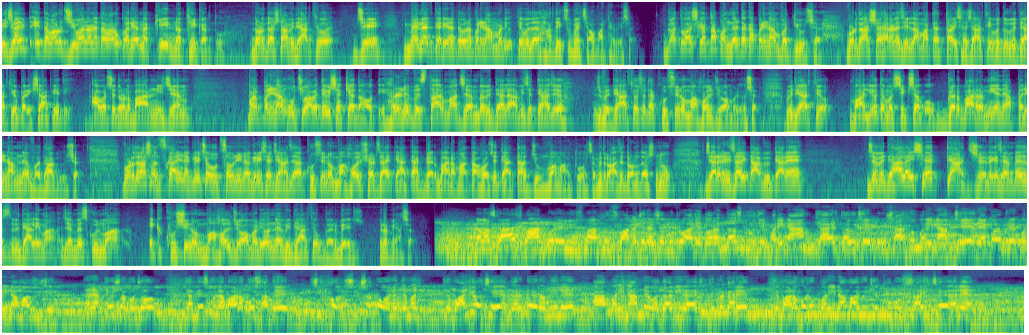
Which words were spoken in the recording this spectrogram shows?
રિઝલ્ટ એ તમારું જીવન અને તમારું કરિયર નક્કી નથી કરતું. ધોરણ દસના વિદ્યાર્થીઓએ જે મહેનત કરી અને તેઓને પરિણામ મળ્યું, તે બદલ હાર્દિક શુભેચ્છાઓ પાઠવીએ છે ગત વર્ષ કરતાં પંદર ટકા પરિણામ વધ્યું છે. વડોદરા શહેર અને જિલ્લામાં તેતાળીસ હજારથી વધુ વિદ્યાર્થીઓ પરીક્ષા આપી હતી. આ વર્ષે ધોરણ બારની જેમ પણ પરિણામ ઊંચું આવે તેવી શક્યતા હતી. હરણી વિસ્તારમાં જેમ બે વિદ્યાલય આવી છે, ત્યાં જ વિદ્યાર્થીઓ છે, ત્યાં ખુશીનો માહોલ જોવા મળ્યો છે. વિદ્યાર્થીઓ, વાલીઓ તેમજ શિક્ષકો ગરબા રમી અને આ પરિણામને વધાવ્યું છે. વડોદરા સંસ્કારી નગરી છે, ઉત્સવની નગરી છે, જ્યાં જ્યાં ખુશીનો માહોલ સર્જાય, ત્યાં ત્યાં ગરબા રમાતા હોય છે, ત્યાં ત્યાં ઝૂમવામાં આવતું હોય છે. મિત્રો, આજે ધોરણ દસનું જ્યારે રિઝલ્ટ આવ્યું, ત્યારે જે વિદ્યાલય છે ત્યાં જ, એટલે કે જેમ્બે વિદ્યાલયમાં જેમ્બે સ્કૂલમાં એક ખુશીનો માહોલ જોવા મળ્યો અને વિદ્યાર્થીઓ ગરબે જ રમ્યા છે. નમસ્કાર, સ્પાર્ક ટુડે ન્યૂઝમાં આપનું સ્વાગત છે. દર્શક મિત્રો, આજે ધોરણ દસનું જે પરિણામ જાહેર થયું છે, પુરુષાર્થનું પરિણામ છે, રેકોર્ડ બ્રેક પરિણામ આવ્યું છે. ત્યારે આપ જોઈ શકો છો જમ્બે સ્કૂલના બાળકો સાથે શિક્ષકો શિક્ષકો અને તેમજ જે વાલીઓ છે, ગરબે રમીને આ પરિણામને વધાવી રહ્યા છે. જે પ્રકારે જે બાળકોનું પરિણામ આવ્યું છે, ખૂબ ઉત્સાહી છે અને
